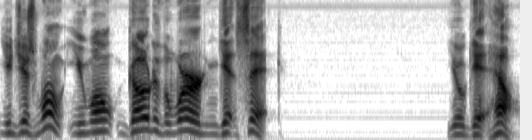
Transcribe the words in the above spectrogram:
you just won't. You won't go to the Word and get sick, you'll get health.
